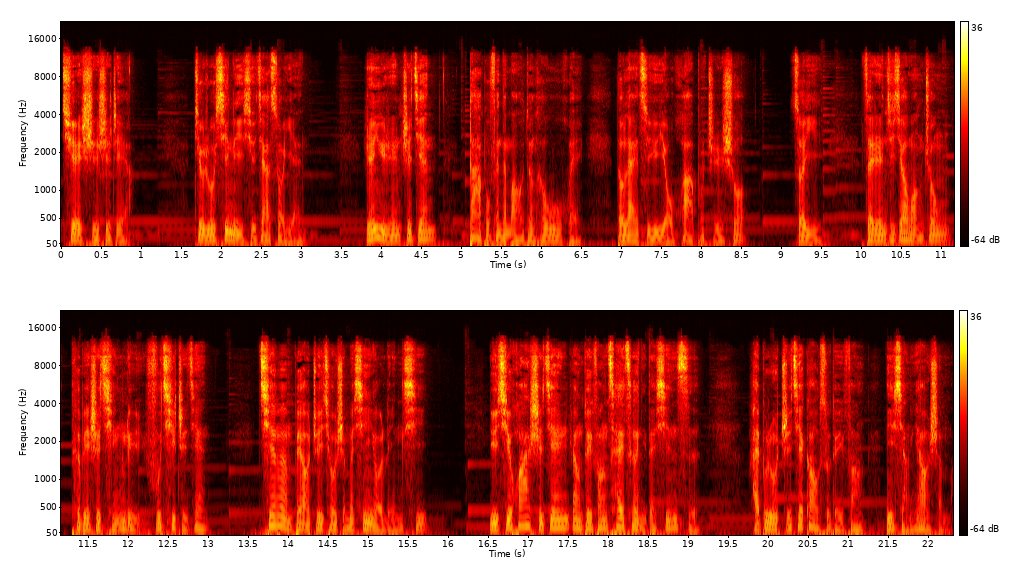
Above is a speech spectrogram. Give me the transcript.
确实是这样。就如心理学家所言，人与人之间大部分的矛盾和误会。都来自于有话不直说，所以，在人际交往中，特别是情侣、夫妻之间，千万不要追求什么心有灵犀。与其花时间让对方猜测你的心思，还不如直接告诉对方你想要什么。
